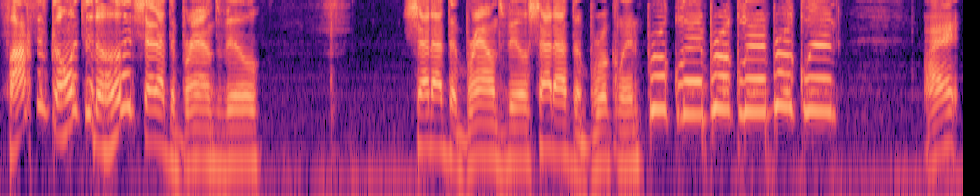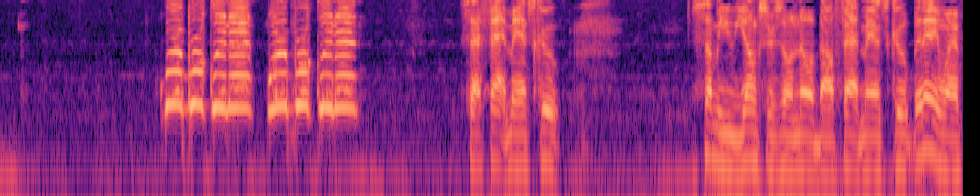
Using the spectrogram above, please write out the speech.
Fox is going to the hood. Shout out to Brownsville. Shout out to Brownsville. Shout out to Brooklyn. Brooklyn, Brooklyn, Brooklyn. All right. Where Brooklyn at? Where Brooklyn at? It's that Fat Man Scoop. Some of you youngsters don't know about Fat Man Scoop, but anyway.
